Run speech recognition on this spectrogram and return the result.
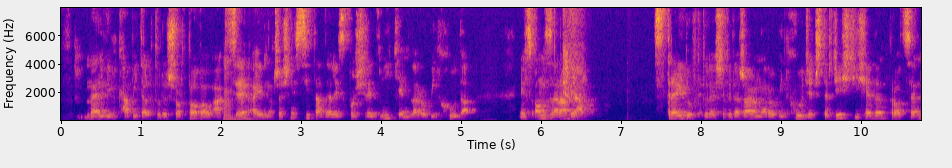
w Melvin Capital, który shortował akcje, mhm. a jednocześnie Citadel jest pośrednikiem dla Robin Hooda. Więc on zarabia z trade'ów, które się wydarzają na Robin Hoodzie, 47%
